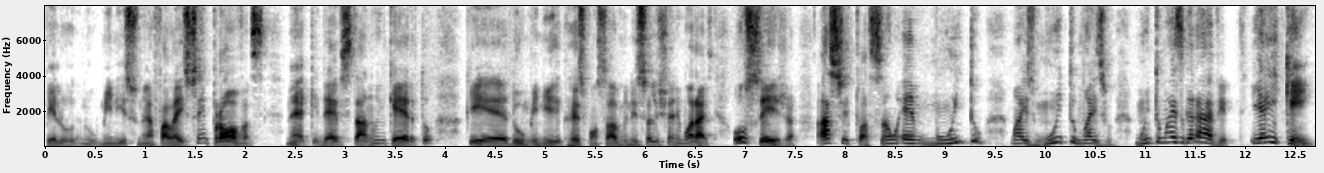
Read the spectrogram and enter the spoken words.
pelo o ministro não ia falar isso sem provas, né, que deve estar no inquérito que é do ministro, responsável ministro Alexandre Moraes. Ou seja, a situação é muito, mas muito mais, muito mais grave. E aí quem?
